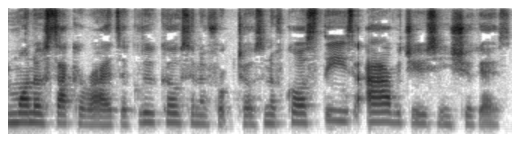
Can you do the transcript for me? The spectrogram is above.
monosaccharides, a glucose and a fructose. And of course, these are reducing sugars.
